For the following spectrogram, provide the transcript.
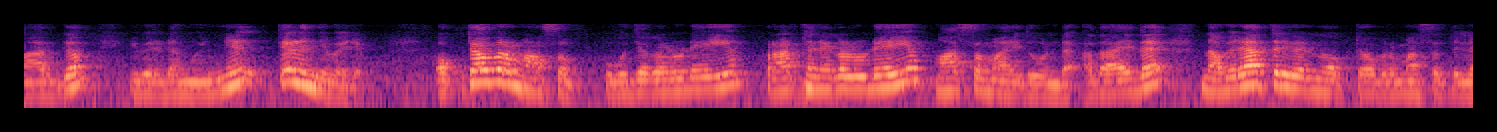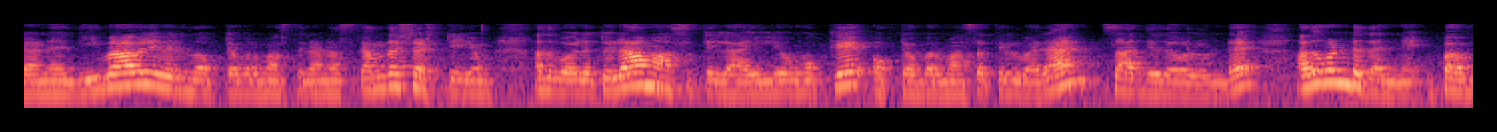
മാർഗം ഇവരുടെ മുന്നിൽ തെളിഞ്ഞു വരും. ഒക്ടോബർ മാസം പൂജകളുടെയും പ്രാർത്ഥനകളുടെയും മാസമായതുകൊണ്ട്. അതായത് നവരാത്രി വരുന്ന ഒക്ടോബർ മാസത്തിലാണ് ദീപാവലി വരുന്ന ഒക്ടോബർ മാസത്തിലാണ് സ്കന്ദഷഷ്ടിയും അതുപോലെ തുലാമാസത്തിലായാലും ഒക്കെ ഒക്ടോബർ മാസത്തിൽ വരാൻ സാധ്യതകളുണ്ട്. അതുകൊണ്ട് തന്നെ ഇപ്പം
